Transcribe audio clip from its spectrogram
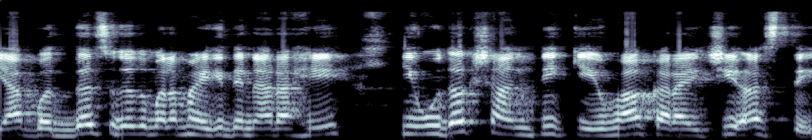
याबद्दल सुद्धा तुम्हाला माहिती देणार आहे की उदक शांती केव्हा करायची असते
